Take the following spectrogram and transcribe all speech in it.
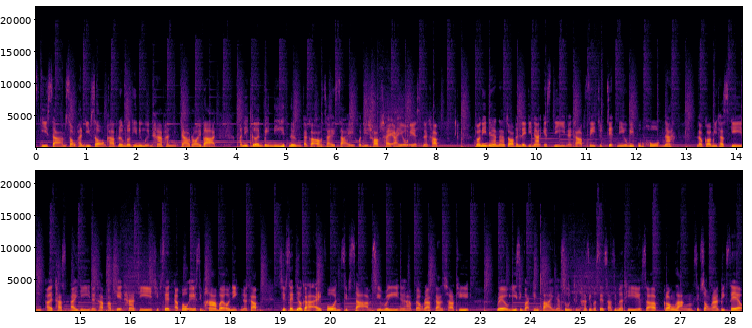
SE 3 2022 ครับ เริ่มต้นที่ 15,900 บาท อันนี้เกินไปนิดนึง แต่ก็เอาใจใส่คนที่ชอบใช้ iOS นะครับ ตัวนี้เนี่ยหน้าจอเป็น Retina SD นะครับ 4.7 นิ้วมีปุ่มโฮมนะ แล้วก็มีทัชสกรีนเอ้ยทัช ID นะครับ อัปเกรด 5G ชิปเซ็ต Apple A15 Bionic นะครับ ชิปเซ็ตเดียวกับ iPhone 13 Series นะครับ รองรับการชาร์จที่เร็ว 20 วัตต์ขึ้นไปนะ0ถึง 50% 30 นาทีสำหรับกล้องหลัง 12 ล้านพิกเซล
